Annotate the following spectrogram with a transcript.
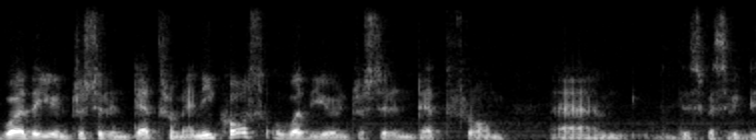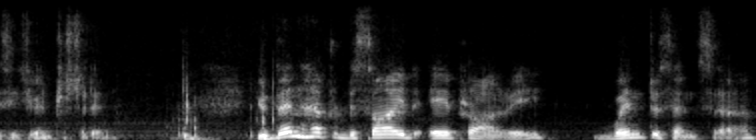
whether you're interested in death from any cause or whether you're interested in death from um, the specific disease you're interested in. You then have to decide a priori when to censor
